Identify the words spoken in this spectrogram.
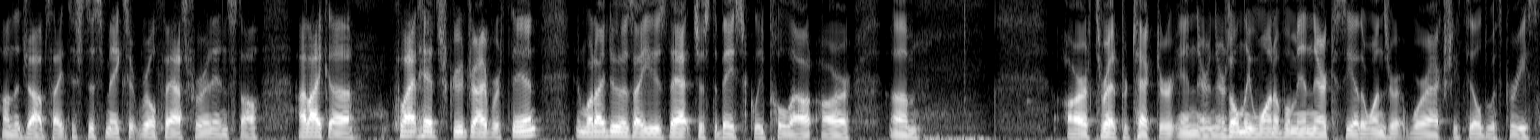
on the job site. This just makes it real fast for an install. I like a flathead screwdriver thin, and what I do is I use that just to basically pull out our um, our thread protector in there. And there's only one of them in there because the other ones are, were actually filled with grease.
